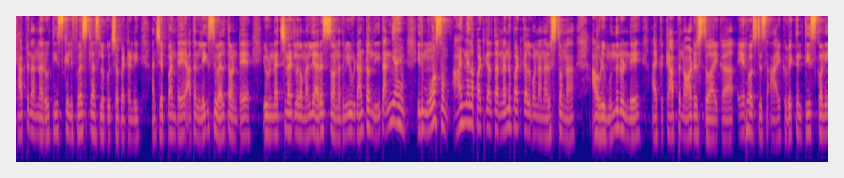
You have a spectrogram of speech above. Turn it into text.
కెప్టెన్ అన్నారు తీసుకెళ్ళి ఫస్ట్ క్లాస్లో కూర్చోబెట్టండి. అని చెప్పంటే అతను లెగిసి వెళ్తా ఉంటే ఇవిడు నచ్చినట్లుగా మళ్ళీ అరుస్తూ ఉన్నది. ఇవిడు అంటుంది ఇది అన్యాయం. ఇది మోసం. ఆడిని నెల పట్టుకెళ్తారు. నన్ను పట్టుకెళ్ళకుండా అని అరుస్తున్నా. ఆవిడ ముందు నుండి ఆ యొక్క కెప్టెన్ ఆర్డర్స్తో ఆ యొక్క ఎయిర్ హోస్టెస్ ఆ యొక్క వ్యక్తిని తీసుకొని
